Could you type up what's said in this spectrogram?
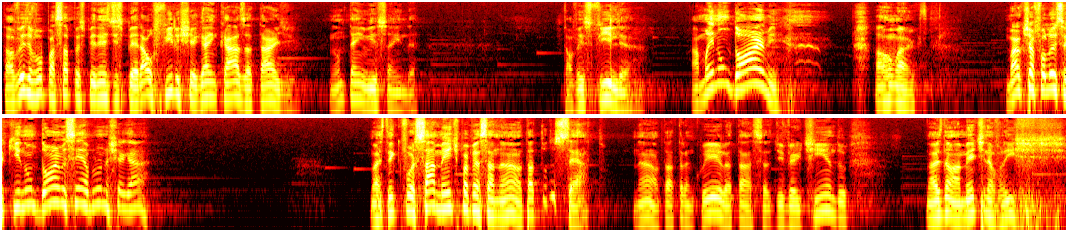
talvez eu vou passar para a experiência de esperar o filho chegar em casa à tarde. Não tenho isso ainda. Talvez filha. A mãe não dorme. Olha o Marcos. O Marcos já falou isso aqui, não dorme sem a Bruna chegar. Mas tem que forçar a mente para pensar, não, está tudo certo. Não, está tranquila, está se divertindo. Mas não, a mente não, ixi,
